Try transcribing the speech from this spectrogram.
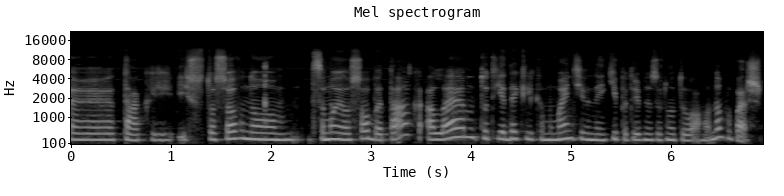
Е, Так, і стосовно самої особи, так, але тут є декілька моментів, на які потрібно звернути увагу. Ну, по-перше,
